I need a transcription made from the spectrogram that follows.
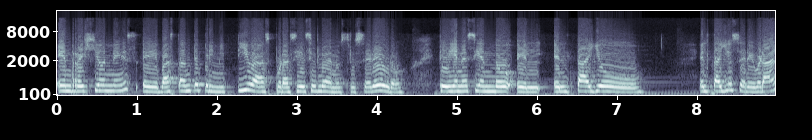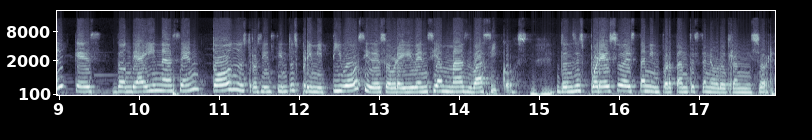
en regiones eh, bastante primitivas, por así decirlo, de nuestro cerebro, que viene siendo el, el tallo el tallo cerebral, que es donde ahí nacen todos nuestros instintos primitivos y de sobrevivencia más básicos. Entonces, por eso es tan importante este neurotransmisor.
